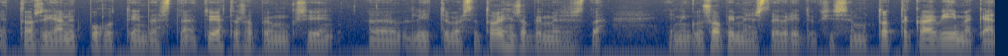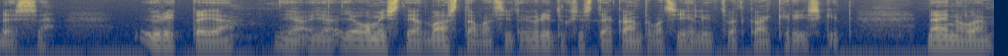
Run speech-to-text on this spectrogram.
että tosiaan nyt puhuttiin tästä työehtosopimuksiin liittyvästä toihin sopimisesta ja niin kuin sopimisesta yrityksissä, mutta totta kai viime kädessä yrittäjä ja, ja, ja omistajat vastaavat siitä yrityksestä ja kantavat siihen liittyvät kaikki riskit. Näin ollen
